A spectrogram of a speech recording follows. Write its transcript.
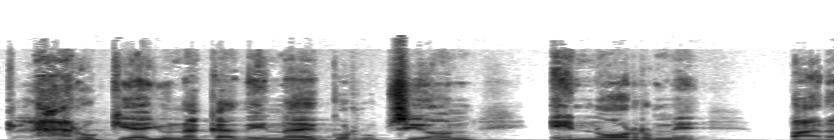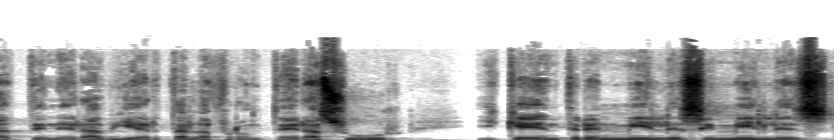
Claro que hay una cadena de corrupción enorme para tener abierta la frontera sur y que entren miles y miles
